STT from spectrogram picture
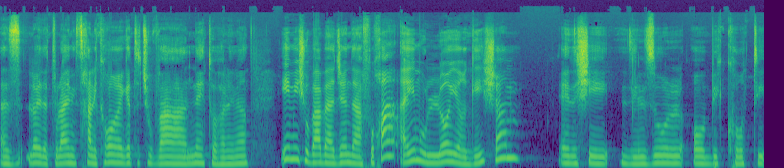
אז לא יודעת, אולי אני צריכה לקרוא רגע את התשובה נטו, אבל אני אומרת, אם מישהו בא באג'נדה הפוכה, האם הוא לא ירגיש שם איזושהי זלזול או ביקורתי,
